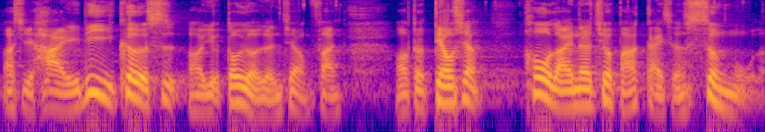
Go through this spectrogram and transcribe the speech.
而且海利克士啊，有都有人这样翻哦的雕像。后来呢，就把它改成圣母了。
